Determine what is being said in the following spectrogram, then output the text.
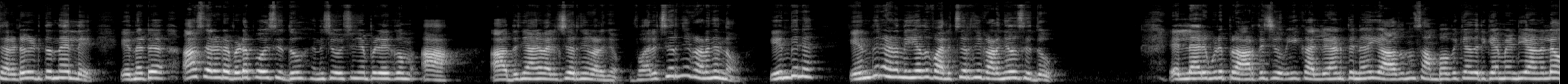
ചരട് കിട്ടുന്നതല്ലേ? എന്നിട്ട് ആ ചരട് എവിടെ പോയി സിദ്ധു? എന്ന് ചോദിച്ചു കഴിഞ്ഞപ്പോഴേക്കും ആ അത് ഞാൻ വലിച്ചെറിഞ്ഞ് കളഞ്ഞു. വലിച്ചെറിഞ്ഞ് കളഞ്ഞെന്നോ? എന്തിന്? എന്തിനാണ് നീ അത് വലിച്ചെറിഞ്ഞ് കളഞ്ഞത് സിദ്ധു? എല്ലാവരും കൂടി പ്രാർത്ഥിച്ചു ഈ കല്യാണത്തിന് യാതൊന്നും സംഭവിക്കാതിരിക്കാൻ വേണ്ടിയാണല്ലോ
